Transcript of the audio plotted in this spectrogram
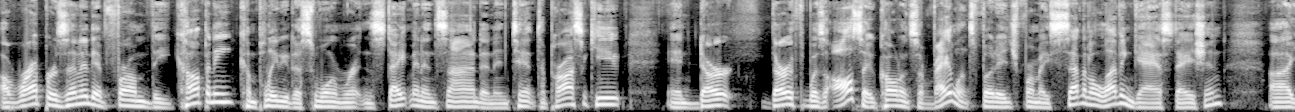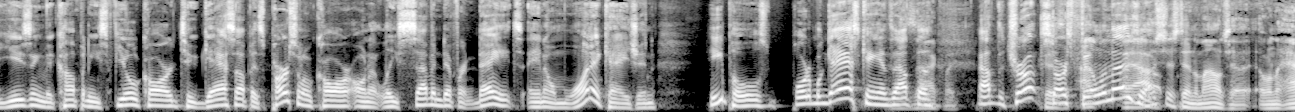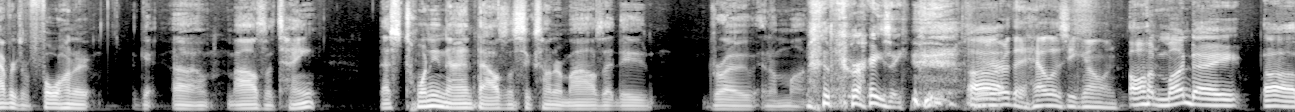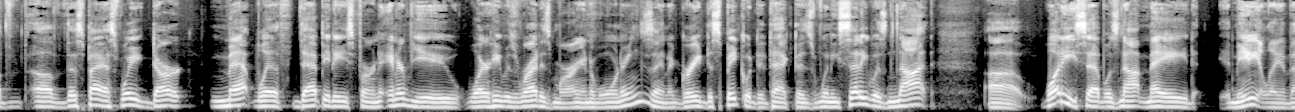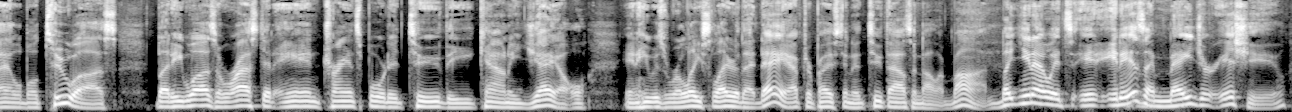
A representative from the company completed a sworn written statement and signed an intent to prosecute. And Dirt Dirth was also caught in surveillance footage from a 7 Eleven gas station uh, using the company's fuel card to gas up his personal car on at least seven different dates. And on one occasion, he pulls portable gas cans out Exactly. the out the trunk, starts filling I, those I, up. was just doing the mileage uh, on an average of 400 uh, miles a tank. That's 29,600 miles that dude drove in a month. Crazy. Where the hell is he going? on Monday of of this past week, Dirk met with deputies for an interview where he was read his Miranda warnings and agreed to speak with detectives. When he said he was not, uh, what he said was not made immediately available to us, but he was arrested and transported to the county jail and he was released later that day after posting a $2000 bond. But you know it's it, it is a major issue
